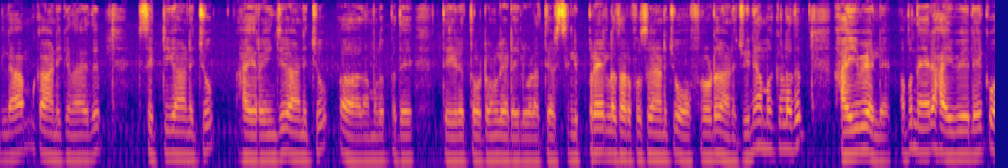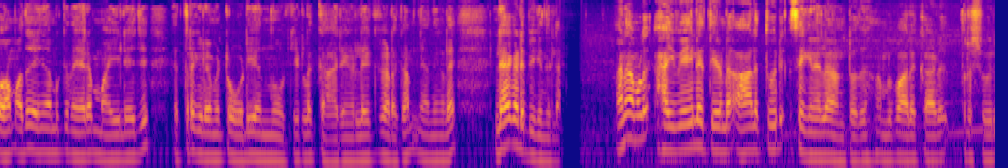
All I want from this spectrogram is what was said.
എല്ലാം കാണിക്കുന്നത്. അതായത് സിറ്റി കാണിച്ചു ഹൈ റേഞ്ച് കാണിച്ചു നമ്മളിപ്പോൾ തേയിലത്തോട്ടങ്ങളുടെ ഇടയിലൂടെ അത്യാവശ്യം സ്ലിപ്പറായിട്ടുള്ള സർഫസ് കാണിച്ചു ഓഫ് റോഡ് കാണിച്ചു. ഇനി നമുക്കുള്ളത് ഹൈവേ അല്ലേ? അപ്പോൾ നേരെ ഹൈവേയിലേക്ക് പോകാം അത് കഴിഞ്ഞ് നമുക്ക് നേരെ മൈലേജ് എത്ര കിലോമീറ്റർ ഓടി എന്ന് നോക്കിയിട്ടുള്ള കാര്യങ്ങളിലേക്ക് കടക്കാം. ഞാൻ നിങ്ങളെ ലാഗ് അടിപ്പിക്കുന്നില്ല. അങ്ങനെ നമ്മൾ ഹൈവേയിൽ എത്തിയിട്ടുണ്ട്. ആലത്തൂർ സിഗ്നലാണ് കേട്ടോ അത് നമ്മൾ പാലക്കാട് തൃശ്ശൂർ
